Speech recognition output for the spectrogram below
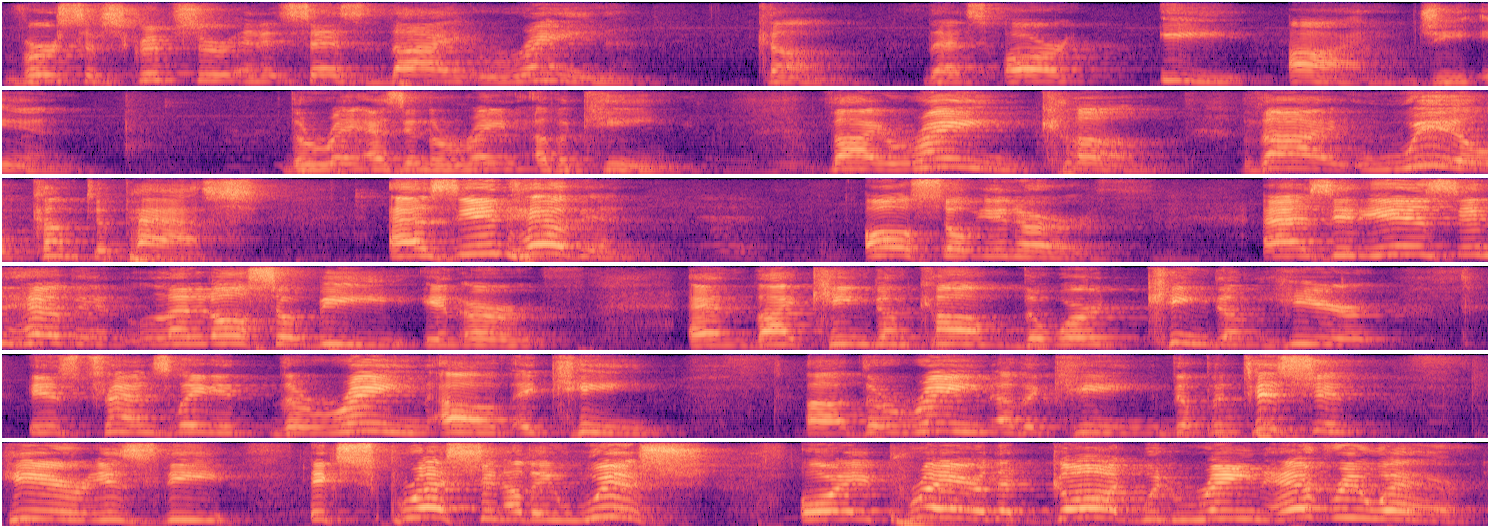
verse of Scripture, and it says, Thy reign come. That's R E I G N. The reign, as in the reign of a king. Thy reign come. Thy will come to pass as in heaven, also in earth. As it is in heaven, let it also be in earth. And thy kingdom come. The word kingdom here is translated the reign of a king. Uh, the reign of a king. The petition here is the expression of a wish or a prayer that God would reign everywhere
